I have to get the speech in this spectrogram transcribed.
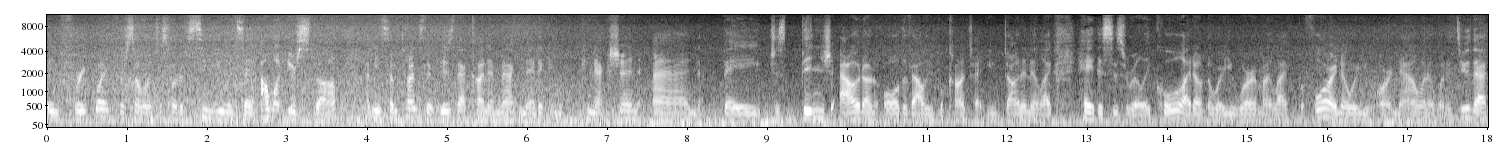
infrequent for someone to sort of see you and say, I want your stuff. I mean, sometimes there is that kind of magnetic connection and they just binge out on all the valuable content you've done and they're like, hey, this is really cool. I don't know where you were in my life before. I know where you are now and I want to do that.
